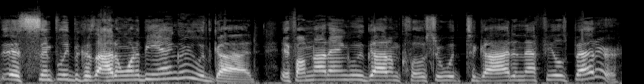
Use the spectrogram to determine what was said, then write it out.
it's simply because I don't want to be angry with God. If I'm not angry with God, I'm closer with, to God, and that feels better.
